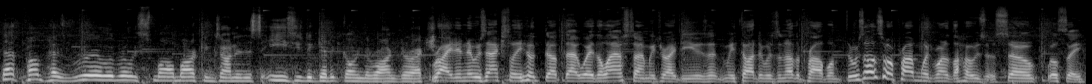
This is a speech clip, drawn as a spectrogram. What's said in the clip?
That pump has really, really small markings on it. It's easy to get it going the wrong direction. Right, and it was actually hooked up that way the last time we tried to use it, and we thought there was another problem. There was also a problem with one of the hoses, so we'll see.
